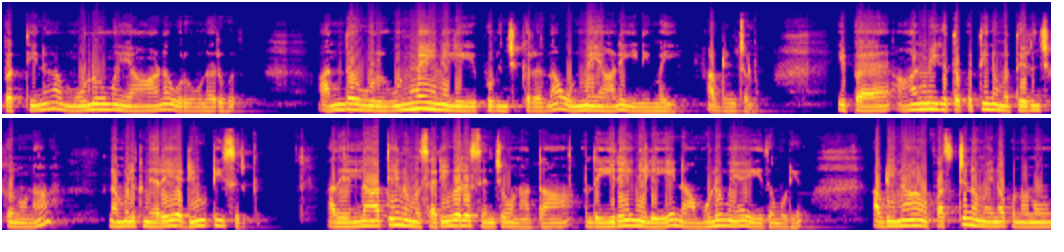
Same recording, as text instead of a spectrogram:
பற்றின முழுமையான ஒரு உணர்வு. அந்த ஒரு உண்மை நிலையை புரிஞ்சுக்கிறது தான் உண்மையான இனிமை அப்படின்னு சொல்லும் இப்போ ஆன்மீகத்தை பற்றி நம்ம தெரிஞ்சுக்கணுன்னா நம்மளுக்கு நிறைய டியூட்டிஸ் இருக்குது அது எல்லாத்தையும் நம்ம சரிவர செஞ்சோன்னா தான் அந்த இறைநிலையை நான் முழுமையாக எழுத முடியும். அப்படின்னா ஃபஸ்ட்டு நம்ம என்ன பண்ணணும்?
